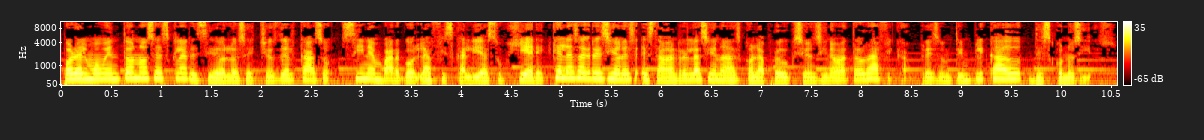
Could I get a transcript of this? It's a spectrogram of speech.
Por el momento no se ha esclarecido los hechos del caso, sin embargo, la fiscalía sugiere que las agresiones estaban relacionadas con la producción cinematográfica, presunto implicado desconocidos.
